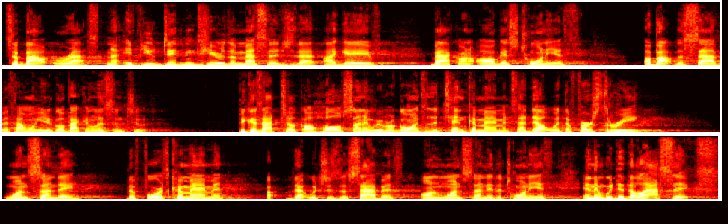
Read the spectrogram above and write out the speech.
It's about rest. Now, if you didn't hear the message that I gave back on August 20th about the Sabbath, I want you to go back and listen to it. Because I took a whole Sunday, we were going through the Ten Commandments. I dealt with the first three one Sunday, the fourth commandment, uh, that which is the Sabbath, on one Sunday, the 20th, and then we did the last six.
